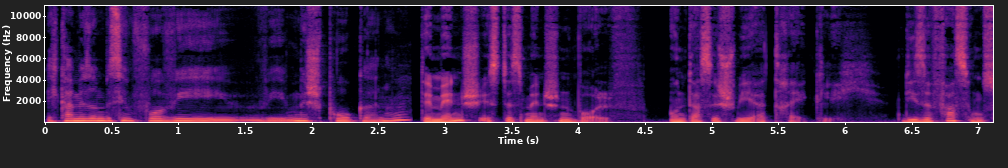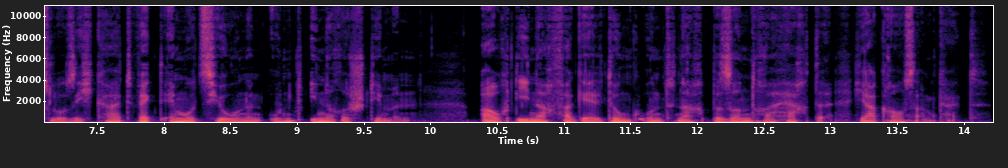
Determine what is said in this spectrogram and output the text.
Ich kam mir so ein bisschen vor wie, wie Mischpoke. Ne? Der Mensch ist des Menschen Wolf. Und das ist schwer erträglich. Diese Fassungslosigkeit weckt Emotionen und innere Stimmen, auch die nach Vergeltung und nach besonderer Härte, ja Grausamkeit.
